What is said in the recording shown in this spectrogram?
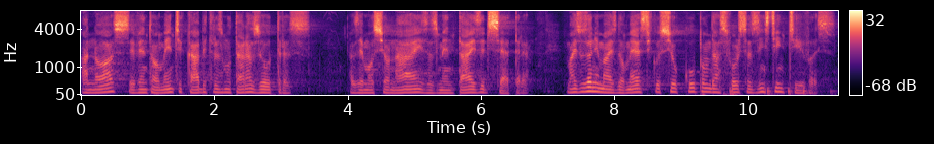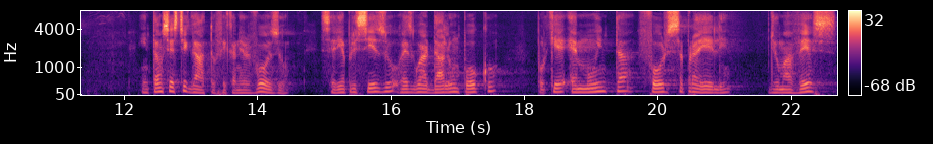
A nós, eventualmente, cabe transmutar as outras, as emocionais, as mentais, etc. Mas os animais domésticos se ocupam das forças instintivas. Então, se este gato fica nervoso, seria preciso resguardá-lo um pouco, porque é muita força para ele de uma vez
